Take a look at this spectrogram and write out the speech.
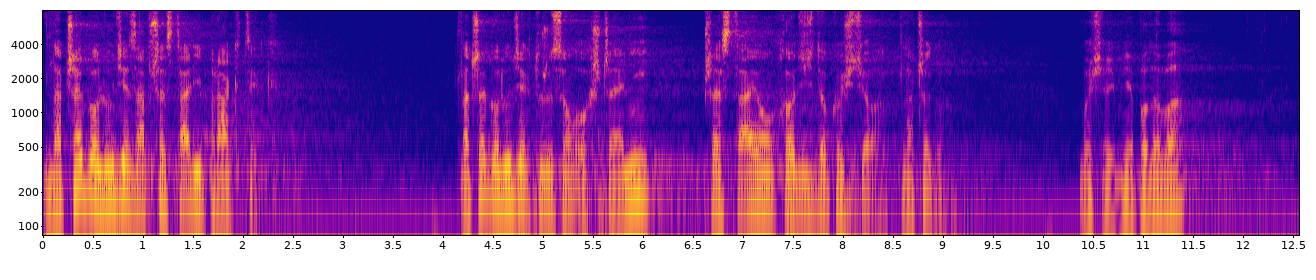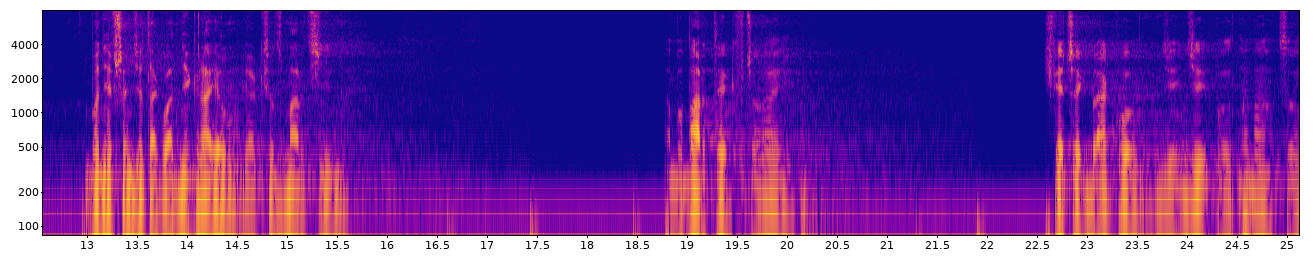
Dlaczego ludzie zaprzestali praktyk? Dlaczego ludzie, którzy są ochrzczeni, przestają chodzić do kościoła? Dlaczego? Bo się im nie podoba? Bo nie wszędzie tak ładnie grają, jak ksiądz Marcin? Albo Bartek wczoraj? Świeczek brakło, gdzie indziej nie ma, co?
